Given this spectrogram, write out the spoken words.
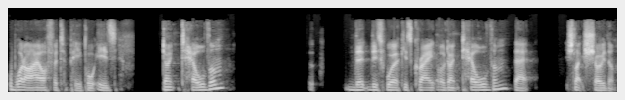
what I offer to people is don't tell them that this work is great or don't tell them that just like show them.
